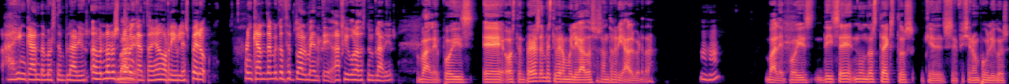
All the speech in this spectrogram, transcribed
Ai, encántame os templarios. Non, non, vale. non me encantan, eran horribles, pero encántame conceptualmente a figura dos templarios. Vale, pois eh, os templarios sempre estiveron moi ligados ao Santo Grial, verdad? Uh -huh. Vale, pois dice nun dos textos que se fixeron públicos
